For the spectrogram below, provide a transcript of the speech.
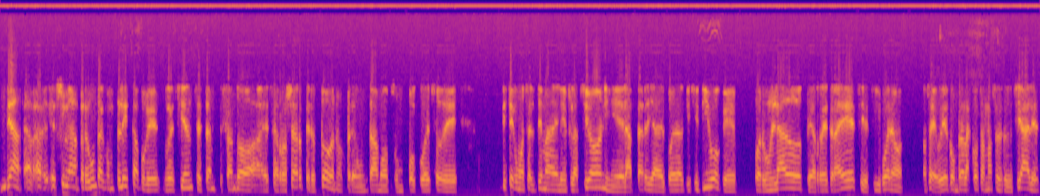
Ya, es una pregunta compleja porque recién se está empezando a desarrollar, pero todos nos preguntamos un poco eso de, viste cómo es el tema de la inflación y de la pérdida del poder adquisitivo, que por un lado te retraes y decís, bueno, no sé, voy a comprar las cosas más esenciales,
